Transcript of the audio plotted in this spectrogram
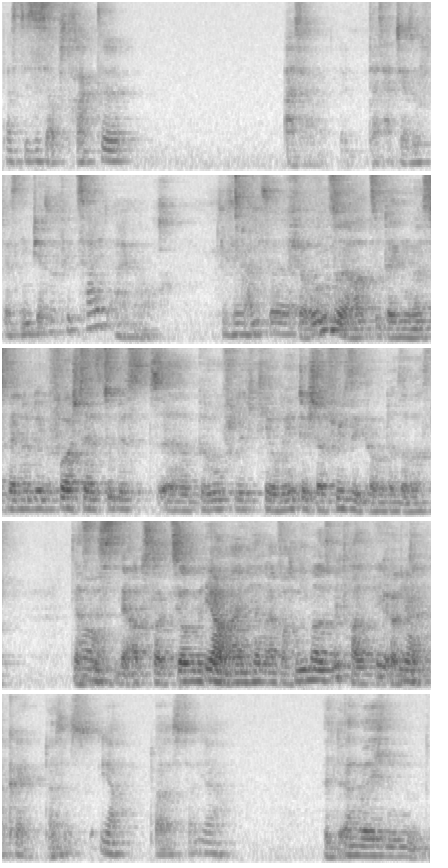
dass dieses Abstrakte, also das, hat ja so, das nimmt ja so viel Zeit ein auch. Diese ganze Für unsere Art zu denken, weißt, wenn du dir vorstellst, du bist äh, beruflich theoretischer Physiker oder sowas. Das oh. ist eine Abstraktion, mit ja. der mein Hirn einfach niemals mithalten könnte. Ja, okay. Das ja. ist, ja, da ist da, ja. Mit irgendwelchen.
